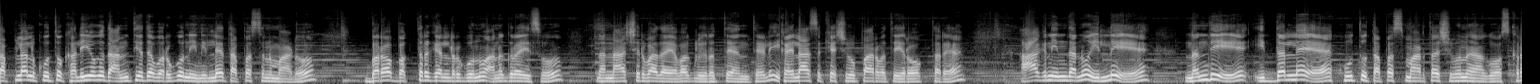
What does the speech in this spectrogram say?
ತಪ್ಪಲಲ್ಲಿ ಕೂತು ಕಲಿಯುಗದ ಅಂತ್ಯದವರೆಗೂ ನೀನು ಇಲ್ಲೇ ತಪಸ್ಸನ್ನು ಮಾಡು. ಬರೋ ಭಕ್ತರಿಗೆಲ್ರಿಗೂ ಅನುಗ್ರಹಿಸು. ನನ್ನ ಆಶೀರ್ವಾದ ಯಾವಾಗಲೂ ಇರುತ್ತೆ ಅಂತೇಳಿ ಕೈಲಾಸಕ್ಕೆ ಶಿವಪಾರ್ವತಿಯರು ಹೋಗ್ತಾರೆ. ಆಗಿನಿಂದನೂ ಇಲ್ಲಿ ನಂದಿ ಇದ್ದಲ್ಲೇ ಕೂತು ತಪಸ್ ಮಾಡ್ತಾ ಶಿವನಗೋಸ್ಕರ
